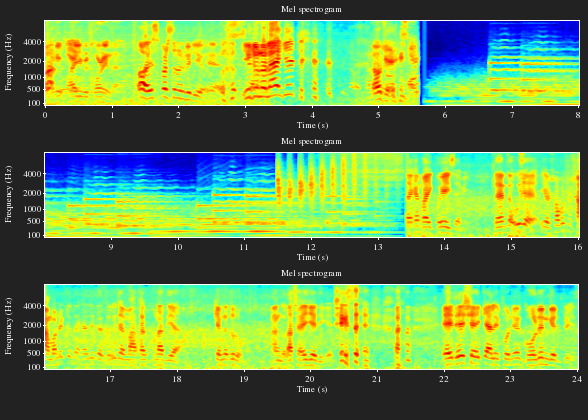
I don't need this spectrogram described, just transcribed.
What? Why- Why are you recording that? Oh, it's personal video. Yeah, you do not like it? no, okay. দেখেন ভাই কইয়েছি আমি দেখেন তো ওই যে সমস্যা সামান্য একটু দেখা যেতেছে ওই যে মাথার কোনা দিয়া কেমনে ধরু আঙ্গুল। আচ্ছা এই যে এদিকে, ঠিক আছে? এইটাই সেই ক্যালিফোর্নিয়ার গোল্ডেন গেট ব্রিজ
